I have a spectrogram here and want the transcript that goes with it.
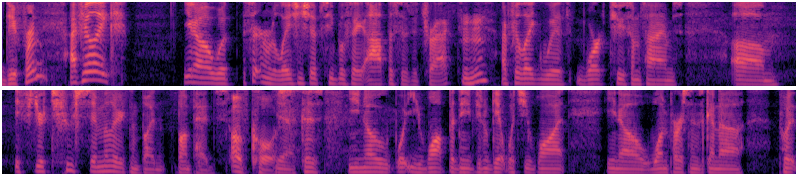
Different? I feel like, you know, with certain relationships, people say opposites attract. Mm-hmm. I feel like with work too, sometimes um, if you're too similar, you can bump, bump heads. Of course. Yeah, because you know what you want, but then if you don't get what you want, you know, one person's gonna put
